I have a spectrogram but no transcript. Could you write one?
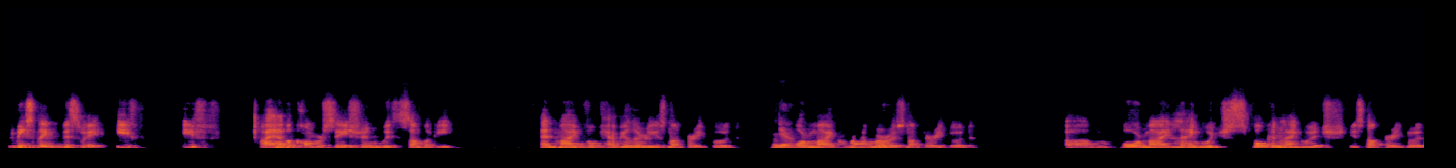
Let me explain it this way: if if I have a conversation with somebody, and my vocabulary is not very good, Yeah. or my grammar is not very good, um, or my language, spoken language, is not very good.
